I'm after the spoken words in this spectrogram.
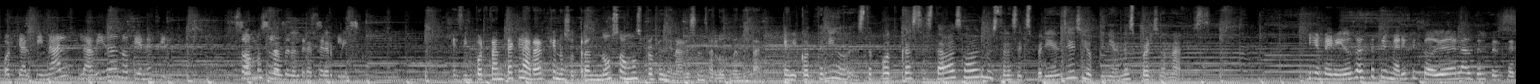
Porque al final la vida no tiene filtros. Somos, las del tercer piso. Es importante aclarar que nosotras no somos profesionales en salud mental. El contenido de este podcast está basado en nuestras experiencias y opiniones personales. Bienvenidos a este primer episodio de las del tercer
